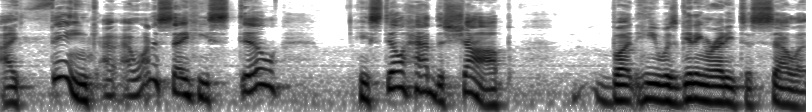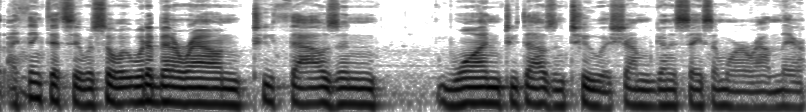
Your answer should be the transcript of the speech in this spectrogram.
I think I, I want to say he still he still had the shop but he was getting ready to sell it. I think that's it was so it would have been around 2001, 2002 ish. I'm going to say somewhere around there,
